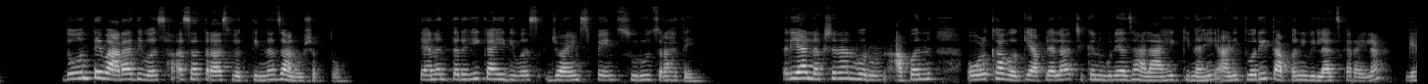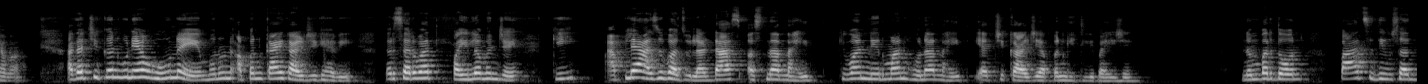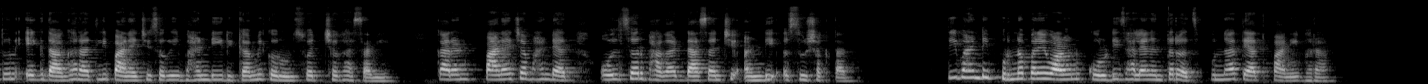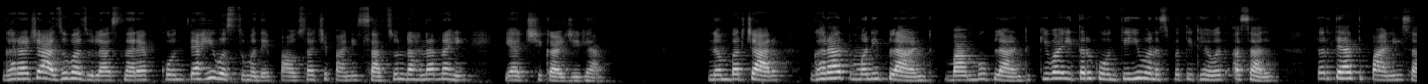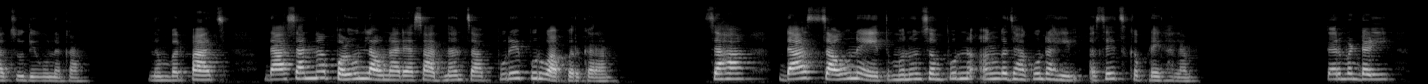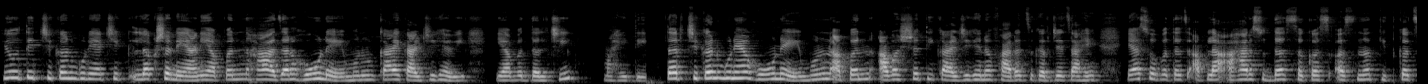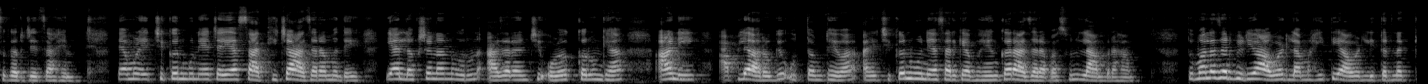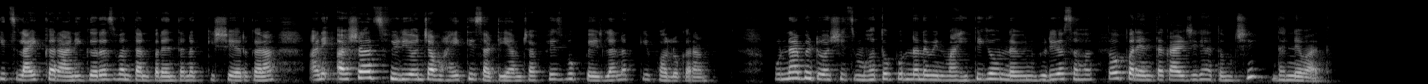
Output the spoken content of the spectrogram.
दोन ते बारा दिवस असा त्रास व्यक्तींना जाणवू शकतो. त्यानंतरही काही दिवस जॉईंट्स पेन सुरूच राहते. तर या लक्षणांवरून आपण ओळखावं की आपल्याला चिकनगुन्या झाला आहे की नाही आणि त्वरित आपण विलाज करायला घ्यावा. आता चिकनगुन्या होऊ नये म्हणून आपण काय काळजी घ्यावी? तर सर्वात पहिलं म्हणजे की आपल्या आजूबाजूला डास असणार नाहीत किंवा निर्माण होणार नाहीत याची काळजी आपण घेतली पाहिजे. नंबर दोन पाच दिवसांतून एकदा घरातली पाण्याची सगळी भांडी रिकामी करून स्वच्छ घासावी. कारण पाण्याच्या भांड्यात ओलसर भागात डासांची अंडी असू शकतात. ती भांडी पूर्णपणे वाळून कोरडी झाल्यानंतरच पुन्हा त्यात पाणी भरा. घराच्या आजूबाजूला असणाऱ्या कोणत्याही वस्तूमध्ये पावसाचे पाणी साचून राहणार नाही याची काळजी घ्या. नंबर चार घरात मनी प्लांट बांबू प्लांट किंवा इतर कोणतीही वनस्पती ठेवत असाल तर त्यात पाणी साचू देऊ नका. नंबर पाच डासांना पळून लावणाऱ्या साधनांचा पुरेपूर वापर करा. सहा डास चावू नयेत म्हणून संपूर्ण अंग झाकून राहील असेच कपडे घाला तर मंडळी ही होती चिकनगुण्याची लक्षणे आणि आपण हा आजार होऊ नये म्हणून काय काळजी घ्यावी याबद्दलची माहिती. तर चिकनगुन्या होऊ नये म्हणून आपण अवश्य ती काळजी घेणं फारच गरजेचं आहे. यासोबतच आपला आहारसुद्धा सकस असणं तितकंच गरजेचं आहे. त्यामुळे चिकनगुन्याच्या या साथीच्या आजारामध्ये या लक्षणांवरून आजारांची ओळख करून घ्या आणि आपले आरोग्य उत्तम ठेवा आणि चिकनगुन्यासारख्या भयंकर आजारापासून लांब राहा. तुम्हाला जर व्हिडिओ आवडला माहिती आवडली तर नक्कीच लाईक करा आणि गरजवंतांपर्यंत नक्की शेअर करा आणि अशाच व्हिडिओंच्या माहितीसाठी आमच्या फेसबुक पेजला नक्की फॉलो करा. पुन्हा भेटू अशीच महत्त्वपूर्ण नवीन माहिती घेऊन नवीन व्हिडिओसह तोपर्यंत काळजी घ्या तुमची. धन्यवाद.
